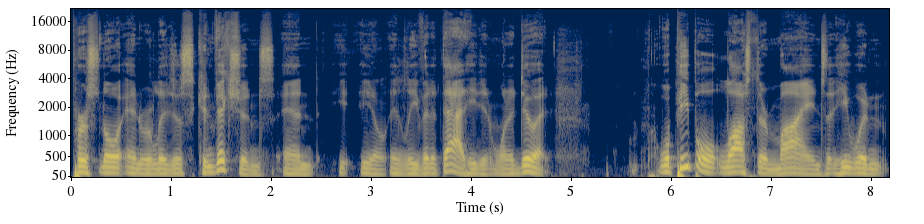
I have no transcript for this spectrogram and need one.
personal and religious convictions and you know and leave it at that. He didn't want to do it. Well people lost their minds that he wouldn't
